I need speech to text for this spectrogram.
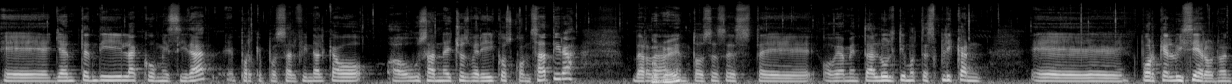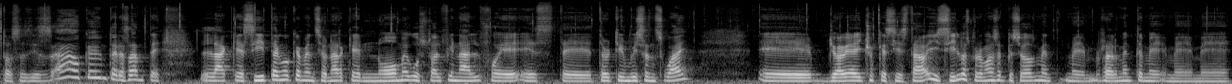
Eh, ya entendí la comicidad, eh, porque pues al fin y al cabo uh, usan hechos verídicos con sátira, ¿verdad? Entonces, este, obviamente al último te explican eh, porque lo hicieron, ¿no? Entonces dices, ah, ok, interesante. La que sí tengo que mencionar que no me gustó al final fue este 13 Reasons Why. Eh, yo había dicho que sí estaba, y sí, los primeros episodios me, realmente me, me, me,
